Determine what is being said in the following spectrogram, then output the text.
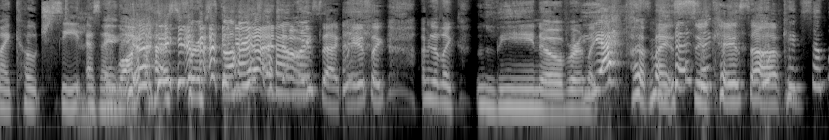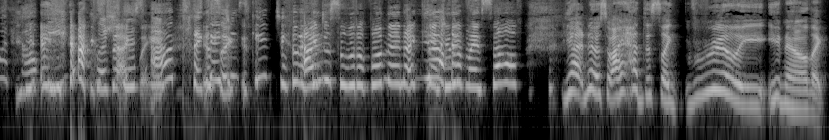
my coach seat as I eh, walk yeah, past first class. Yeah, no, like, exactly. It's like I'm gonna like lean over and like Yes, put my yes, suitcase "Oh, up. Can someone Yeah, help me yeah, push exactly. this up? Like It's I like, just can't do it. I'm just a little woman. I can't do that myself. Yeah, no. So I had this like really, you know, like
